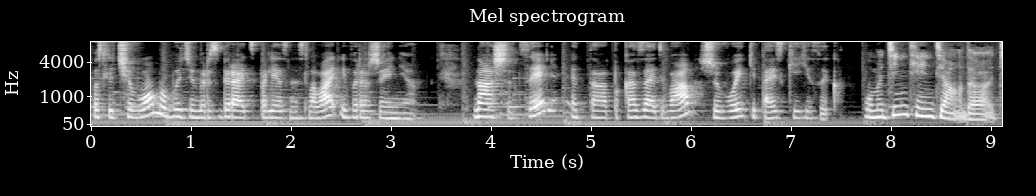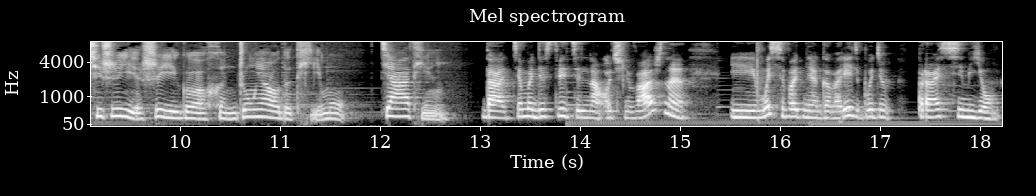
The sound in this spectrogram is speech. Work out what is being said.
после чего мы будем разбирать полезные слова и выражения. Наша цель – это показать вам живой китайский язык. 我们今天讲的其实也是一个很重要的题目——家庭。 Да, тема действительно очень важная, и мы сегодня говорить будем про семью.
